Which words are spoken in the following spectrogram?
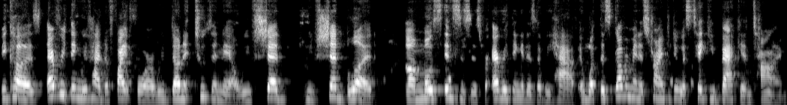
because everything we've had to fight for we've done it tooth and nail. We've shed we've shed blood um, most instances for everything it is that we have. And what this government is trying to do is take you back in time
